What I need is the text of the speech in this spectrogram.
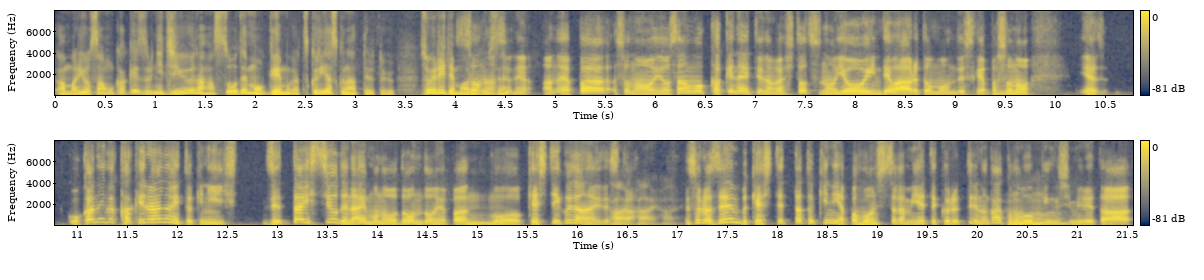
あんまり予算をかけずに自由な発想でもゲームが作りやすくなってるというそういう利点もあるそうわけですね。なんですよね。あのやっぱその予算をかけないというのが一つの要因ではあると思うんですけど、やっぱその、いやお金がかけられないときにひ絶対必要でないものをどんどんやっぱこう、消していくじゃないですか。それを全部消していった時にやっぱうん本質が見えてくるっていうのがこのウォーキングシミュレータ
